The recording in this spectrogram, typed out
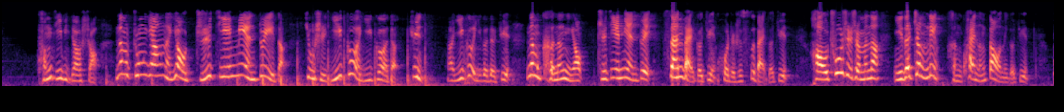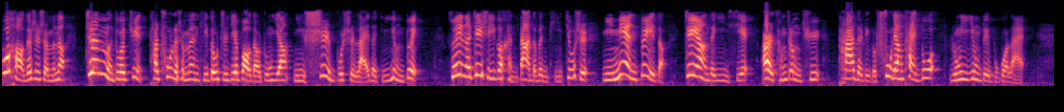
层级比较少，那么中央呢要直接面对的就是一个一个的郡啊，一个一个的郡。那么可能你要直接面对三百个郡或者是四百个郡。好处是什么呢？你的政令很快能到那个郡。不好的是什么呢？这么多郡，它出了什么问题都直接报到中央，你是不是来得及应对？所以呢，这是一个很大的问题，就是你面对的这样的一些二层政区，它的这个数量太多，容易应对不过来。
